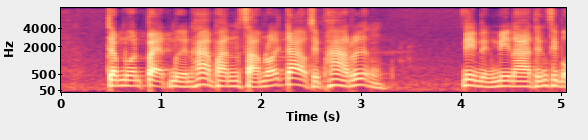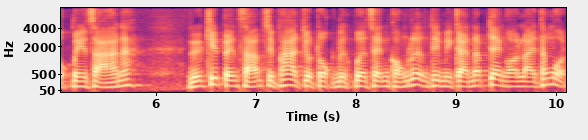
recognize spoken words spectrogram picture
1จำนวน 85,395 เรื่อง นี่ 1 มีนาถึง 16 เมษายนนะ หรือคิดเป็น 35.61%ของเรื่องที่มีการรับแจ้งออนไลน์ทั้งหมด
